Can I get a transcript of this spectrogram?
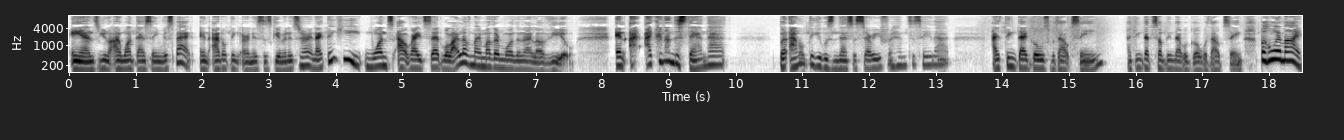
And, you know, I want that same respect. And I don't think Ernest is giving it to her. And I think he once outright said, well, I love my mother more than I love you. And I, I can understand that, but I don't think it was necessary for him to say that. I think that goes without saying. I think that's something that would go without saying. But who am I?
